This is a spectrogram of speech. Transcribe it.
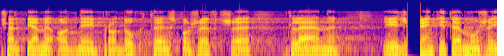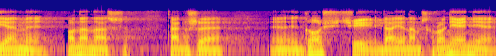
czerpiemy od niej produkty spożywcze, tlen i dzięki temu żyjemy. Ona nas także y, gości, daje nam schronienie.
